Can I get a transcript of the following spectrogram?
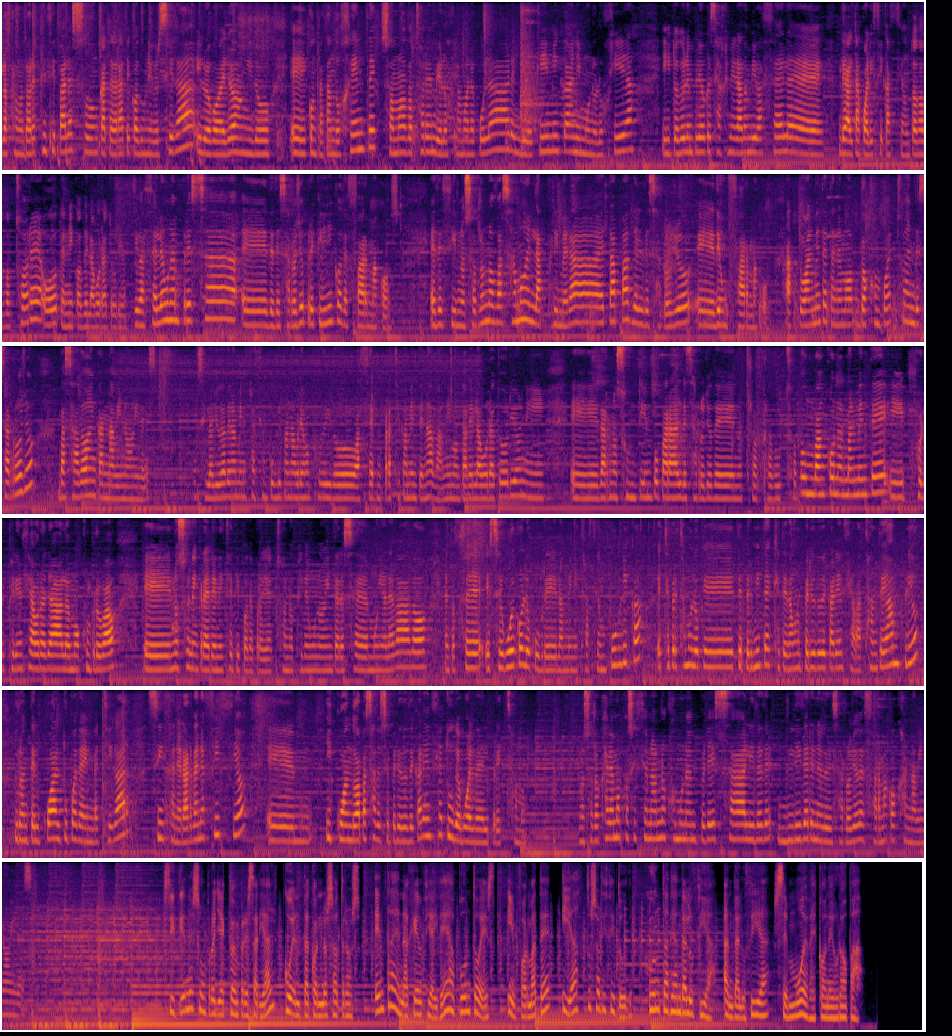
Los promotores principales son catedráticos de universidad y luego ellos han ido eh, contratando gente. Somos doctores en biología molecular, en bioquímica, en inmunología y todo el empleo que se ha generado en Vivacel es de alta cualificación, todos doctores o técnicos de laboratorio. Vivacel es una empresa eh, de desarrollo preclínico de fármacos. Es decir, nosotros nos basamos en las primeras etapas del desarrollo eh, de un fármaco. Actualmente tenemos dos compuestos en desarrollo basados en cannabinoides. Sin la ayuda de la Administración Pública no habríamos podido hacer prácticamente nada, ni montar el laboratorio, ni eh, darnos un tiempo para el desarrollo de nuestros productos. Un banco normalmente, y por experiencia ahora ya lo hemos comprobado, eh, no suelen creer en este tipo de proyectos, nos piden unos intereses muy elevados, entonces ese hueco lo cubre la Administración Pública. Este préstamo lo que te permite es que te da un periodo de carencia bastante amplio, durante el cual tú puedes investigar sin generar beneficios eh, y cuando ha pasado ese periodo de carencia tú devuelves el préstamo. Nosotros queremos posicionarnos como una empresa líder, en el desarrollo de fármacos cannabinoides. Si tienes un proyecto empresarial, cuenta con nosotros. Entra en agenciaidea.es, infórmate y haz tu solicitud. Junta de Andalucía. Andalucía se mueve con Europa.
